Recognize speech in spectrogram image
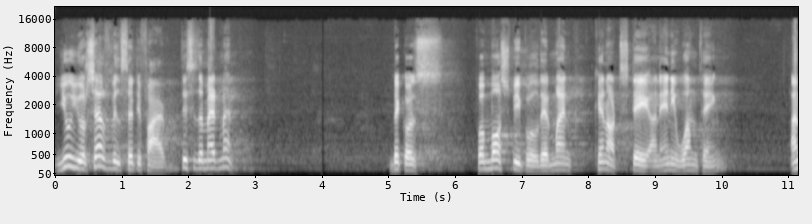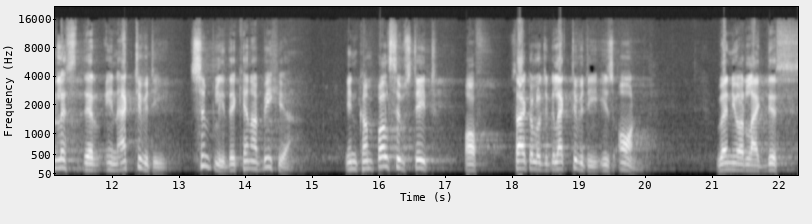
you yourself will certify, this is a madman. Because for most people, their mind cannot stay on any one thing. Unless they're in activity, simply they cannot be here. In compulsive state of psychological activity is on. When you are like this,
